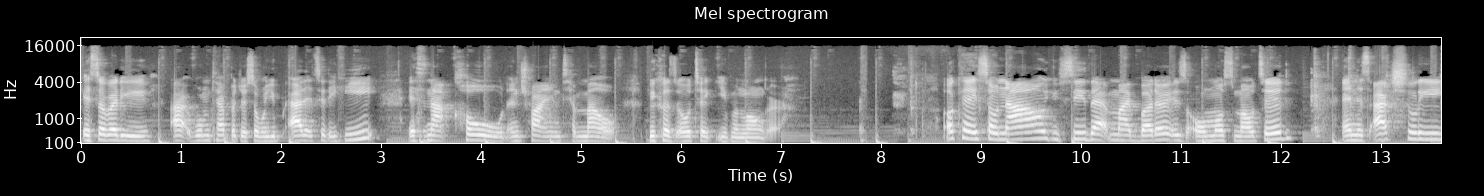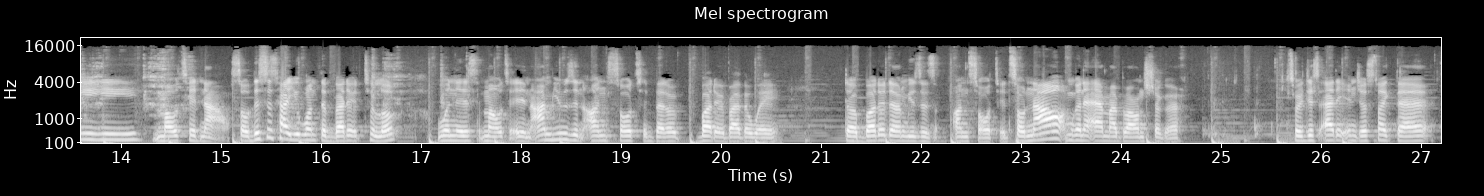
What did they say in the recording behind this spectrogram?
it's already at room temperature. So when you add it to the heat, it's not cold and trying to melt because it will take even longer. Okay, so now you see that my butter is almost melted and it's actually melted now. So this is how you want the butter to look when it's melted. And I'm using unsalted butter, butter by the way. The butter that I'm using is unsalted. So now I'm gonna add my brown sugar. So just add it in just like that.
